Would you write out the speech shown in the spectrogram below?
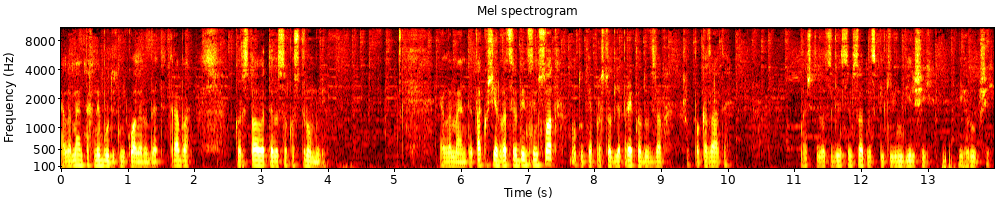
елементах не будуть ніколи робити. Треба використовувати високострумові елементи. Також є 21700. Ну тут я просто для прикладу взяв, щоб показати. Бачите, 21700, наскільки він більший і грубший.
